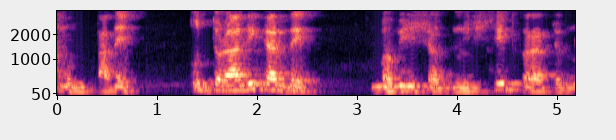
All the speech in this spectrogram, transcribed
এবং তাদের উত্তরাধিকারদের ভবিষ্যৎ নিশ্চিত করার জন্য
